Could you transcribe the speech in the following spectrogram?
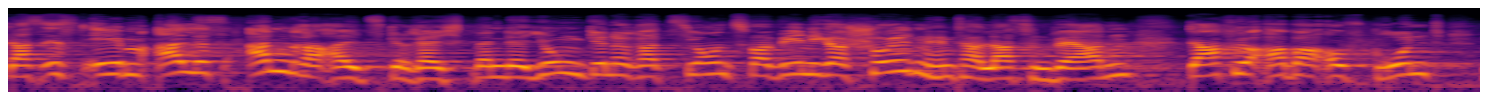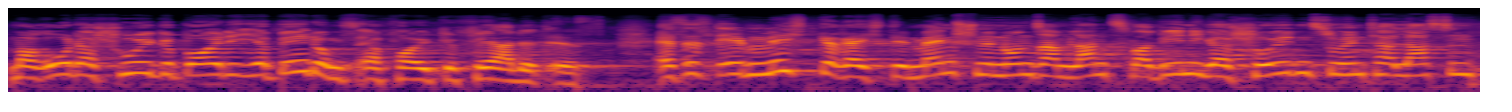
Das ist eben alles andere als gerecht, wenn der jungen Generation zwar weniger Schulden hinterlassen werden, dafür aber aufgrund maroder Schulgebäude ihr Bildungserfolg gefährdet ist. Es ist eben nicht gerecht, den Menschen in unserem Land zwar weniger Schulden zu hinterlassen,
